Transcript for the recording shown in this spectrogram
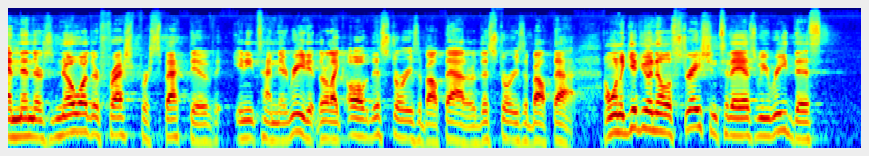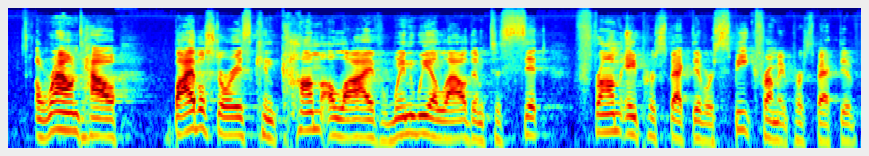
and then there's no other fresh perspective anytime they read it. They're like, oh, this story's about that, or this story's about that. I want to give you an illustration today as we read this around how Bible stories can come alive when we allow them to sit from a perspective or speak from a perspective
